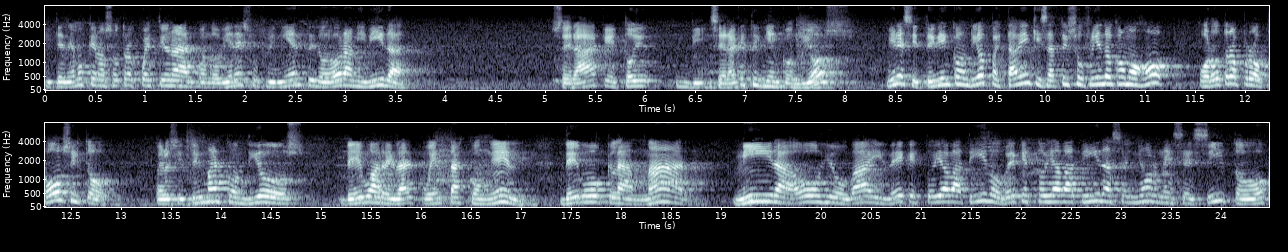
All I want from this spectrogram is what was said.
Y tenemos que nosotros cuestionar cuando viene sufrimiento y dolor a mi vida, ¿será que estoy, ¿será que estoy bien con Dios? Mire, si estoy bien con Dios, pues está bien, quizás estoy sufriendo como Job por otro propósito, pero si estoy mal con Dios, debo arreglar cuentas con Él, debo clamar, mira, oh Jehová, y ve que estoy abatido, ve que estoy abatida, Señor, necesito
